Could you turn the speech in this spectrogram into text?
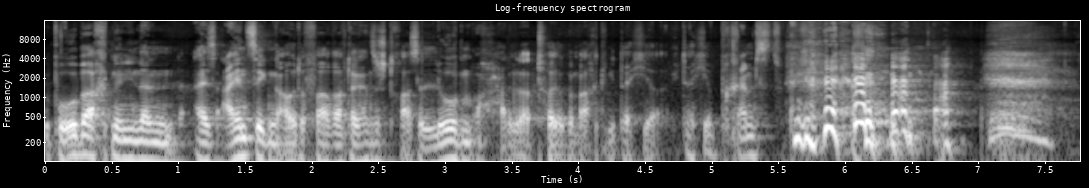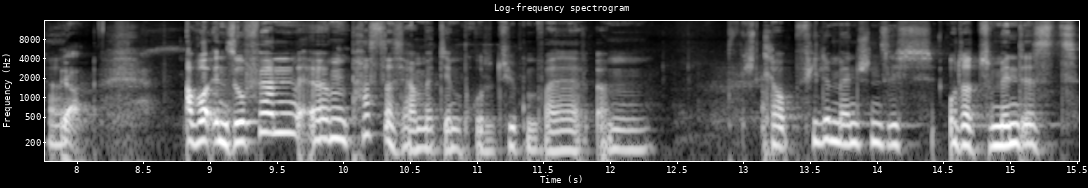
beobachten und ihn dann als einzigen Autofahrer auf der ganzen Straße loben. Oh, hat er toll gemacht, wie der hier, wie der hier bremst. ja. Aber insofern ähm, passt das ja mit dem Prototypen, weil ähm, ich glaube, viele Menschen sich oder zumindest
